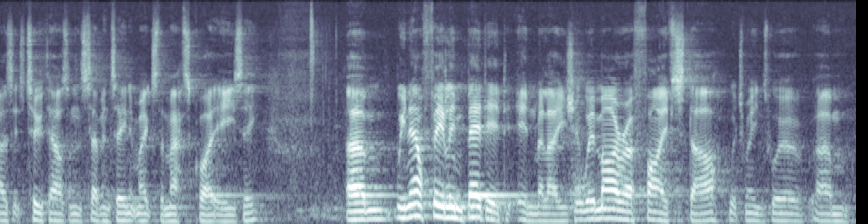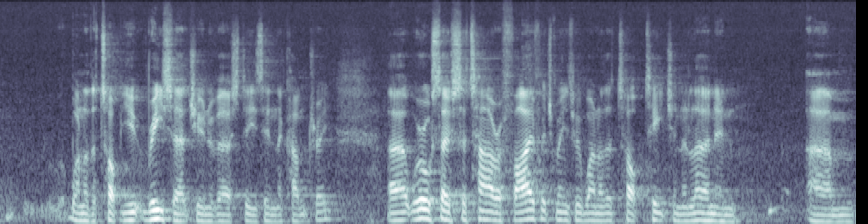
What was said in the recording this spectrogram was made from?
as it's 2017, it makes the maths quite easy. Um, we now feel embedded in Malaysia. We're MyRA five star, which means we're um, one of the top research universities in the country. Uh, we're also SETARA 5, which means we're one of the top teaching and learning um,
